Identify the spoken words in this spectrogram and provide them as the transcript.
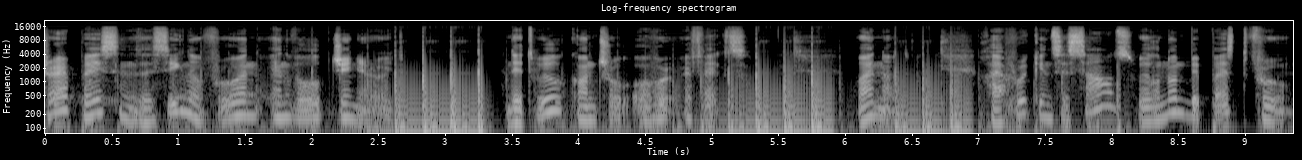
Try passing the signal through an envelope generator that will control over effects. Why not? High frequency sounds will not be passed through.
